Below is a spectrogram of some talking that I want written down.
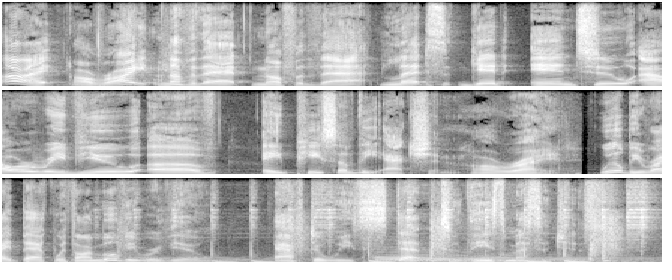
All right. All right. Enough of that. Enough of that. Let's get into our review of A Piece of the Action. All right. We'll be right back with our movie review after we step to these messages.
